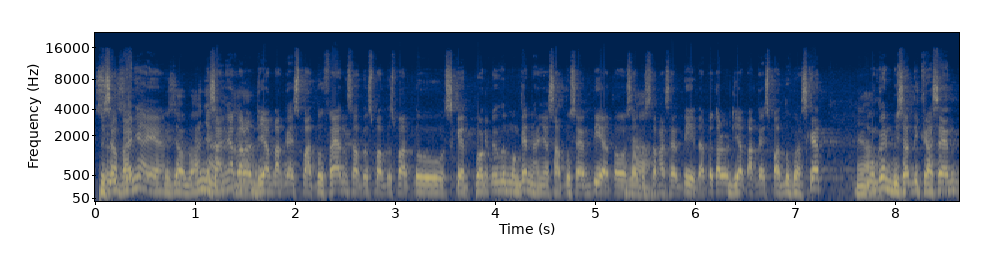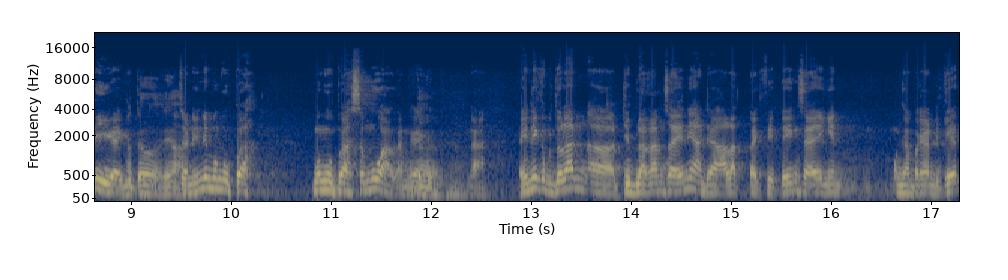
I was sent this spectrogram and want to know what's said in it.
Bisa banyak ya. Bisa banyak. Misalnya ya. kalau dia pakai sepatu Vans atau sepatu-sepatu skateboard itu mungkin hanya satu senti atau satu setengah senti. Tapi kalau dia pakai sepatu basket Ya. mungkin bisa tiga senti kayak gitu. Betul, ya. Dan ini mengubah mengubah semua kan kayak Betul, gitu. ya. Nah ini kebetulan eh, di belakang saya ini ada alat bike fitting. Saya ingin menggambarkan dikit.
